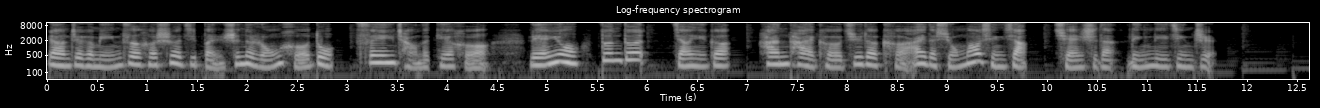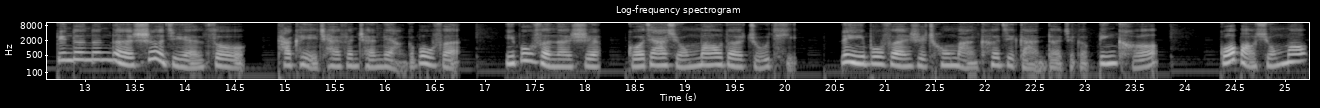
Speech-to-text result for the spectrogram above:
让这个名字和设计本身的融合度非常的贴合，连用“墩墩”将一个憨态可掬的可爱的熊猫形象诠释的淋漓尽致。冰墩墩的设计元素，它可以拆分成两个部分，一部分呢是国家熊猫的主体，另一部分是充满科技感的这个冰壳。国宝熊猫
